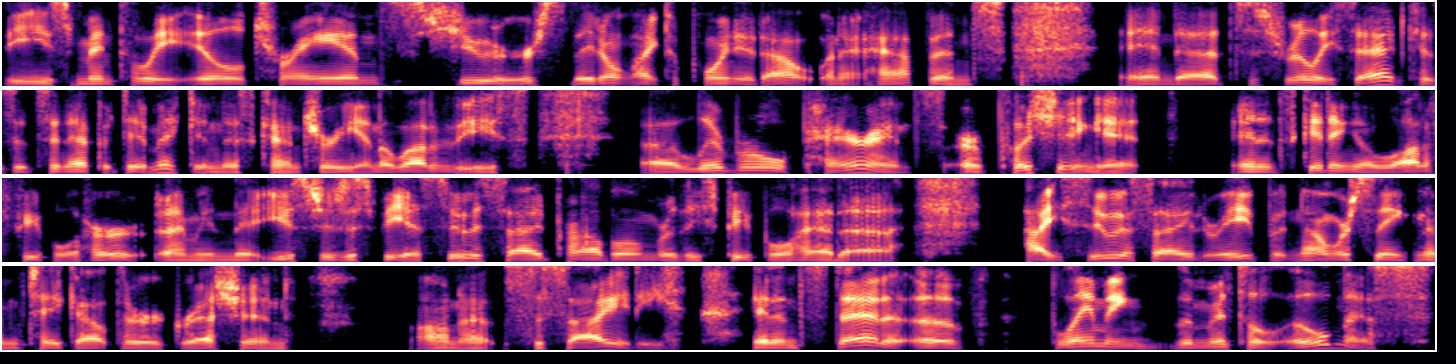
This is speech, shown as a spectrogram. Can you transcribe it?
these mentally ill trans shooters. They don't like to point it out when it happens. And uh, it's just really sad because it's an epidemic in this country, and a lot of these uh, liberal parents are pushing it, and it's getting a lot of people hurt. I mean, it used to just be a suicide problem where these people had a high suicide rate, but now we're seeing them take out their aggression on a society. And instead of blaming the mental illness,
